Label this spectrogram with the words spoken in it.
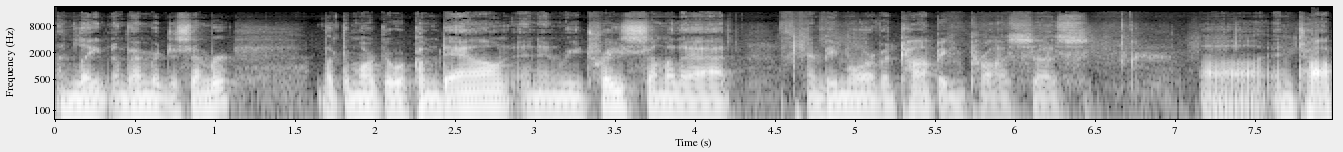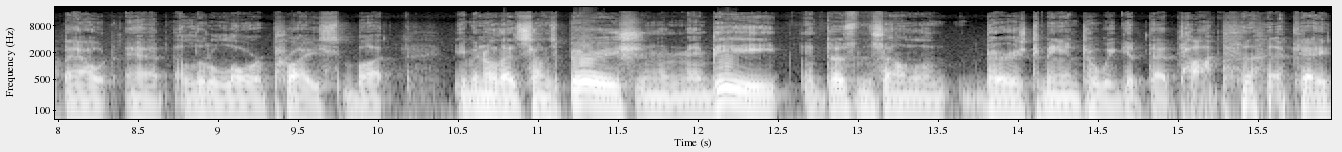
in late November, December. But the market will come down and then retrace some of that and be more of a topping process uh, and top out at a little lower price. But even though that sounds bearish, and it may be, it doesn't sound bearish to me until we get that top. okay,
